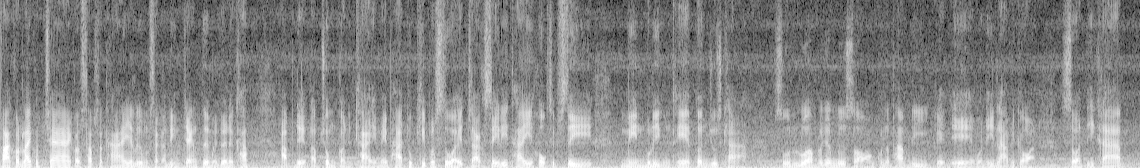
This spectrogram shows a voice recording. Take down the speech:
ฝากกดไลค์กดแชร์กด Subscribe อย่าลืมสั่นกระดิ่งแจ้งเตือนไว้ด้วยนะครับ อัปเดตรับชมก่อนใครไม่พลาดทุกคลิปรถสวยจากเสรีไทย 64 มีนบุรีกรุงเทพต้นยูสคา ศูนย์รวมรถยนต์มือ 2 คุณภาพดีเกรด A วันนี้ลาไปก่อน สวัสดีครับ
